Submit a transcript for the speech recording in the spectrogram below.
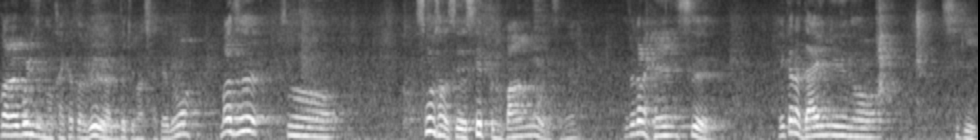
アルゴリズムの書き方のルールが出てきましたけれども、まず、その、操作するステップの番号ですね。それから変数、それから代入の式、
